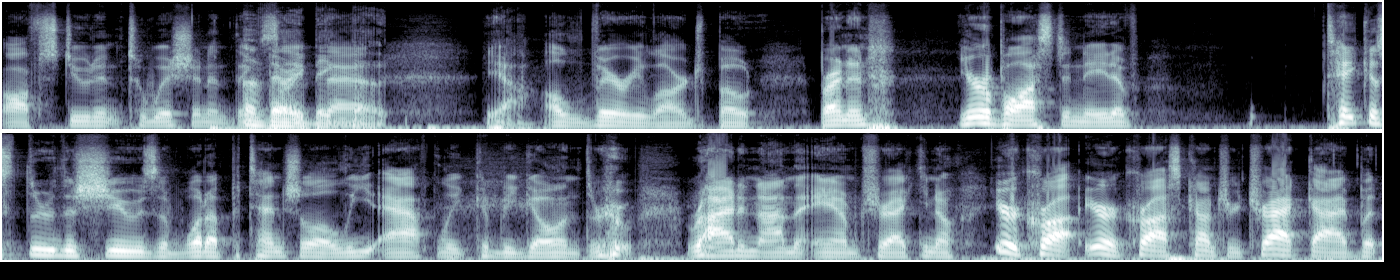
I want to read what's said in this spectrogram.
off student tuition and things very like big that. boat. Yeah, a very large boat. Brendan, you're a Boston native. Take us through the shoes of what a potential elite athlete could be going through riding on the Amtrak. You know, you're a cross, you're a cross country track guy, but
